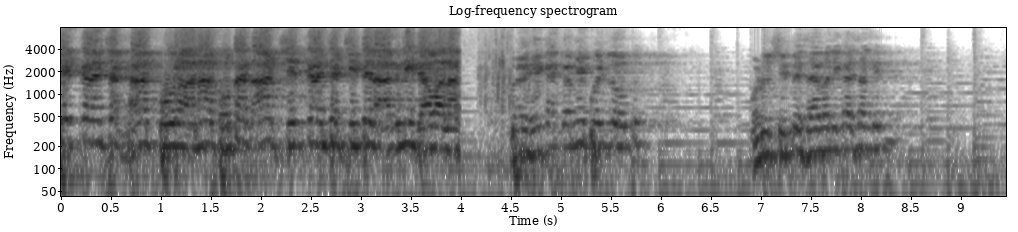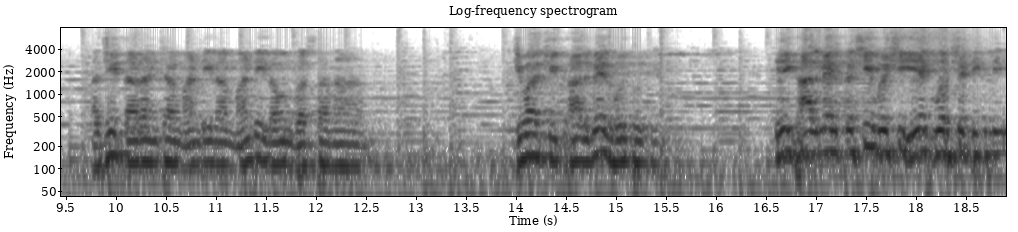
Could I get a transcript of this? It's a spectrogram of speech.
शेतकऱ्यांच्या घरात पोरं अनाथ होतात. आज शेतकऱ्यांच्या चितेला अग्नी द्यावा लागतो हे काय कमी पडलं होतं? म्हणून शिंदे साहेबांनी काय सांगितलं? अजितदारांच्या मांडीला मांडी लावून बसताना जीवाची घालमेल होत होती. ही घालमेल कशी बशी एक वर्ष टिकली?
